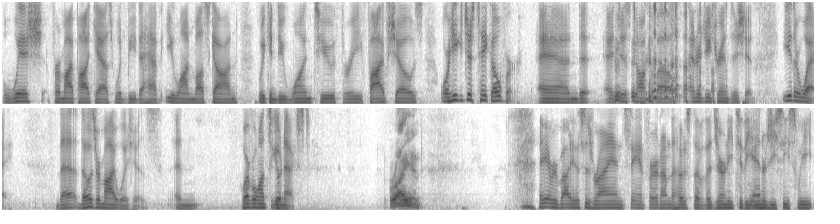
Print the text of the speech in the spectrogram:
wish for my podcast would be to have Elon Musk on. We can do one, two, three, five shows, or he could just take over and and just talk about energy transition. Either way, that those are my wishes. And whoever wants to go next. Ryan. Hey, everybody, this is Ryan Sanford. I'm the host of the Journey to the Energy C Suite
